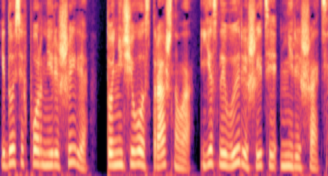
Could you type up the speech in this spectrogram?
и до сих пор не решили, то ничего страшного, если вы решите не решать.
